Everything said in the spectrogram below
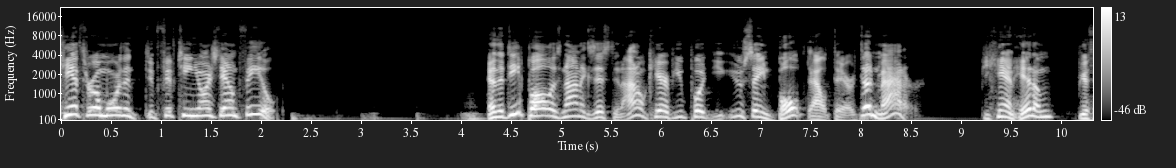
Can't throw more than 15 yards downfield. And the deep ball is non existent. I don't care if you put Usain Bolt out there, it doesn't matter. If you can't hit him, if you're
